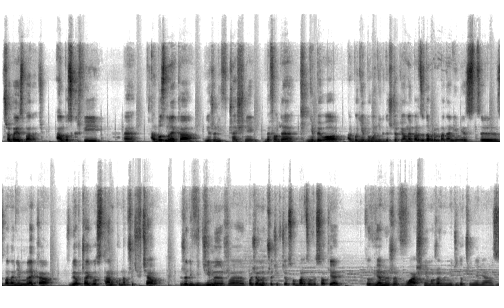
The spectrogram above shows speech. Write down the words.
trzeba je zbadać. Albo z krwi, e, albo z mleka. Jeżeli wcześniej BVD nie było, albo nie było nigdy szczepione, bardzo dobrym badaniem jest e, zbadanie mleka zbiorczego z tanku na przeciwciała. Jeżeli widzimy, że poziomy przeciwciał są bardzo wysokie, to wiemy, że właśnie możemy mieć do czynienia z,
